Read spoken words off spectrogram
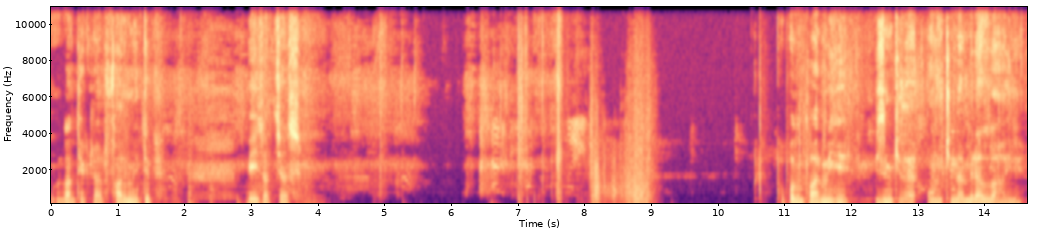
Buradan tekrar farm edip base atacağız. Popol'un farmı iyi. Bizimki de 12'den biraz daha iyi.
